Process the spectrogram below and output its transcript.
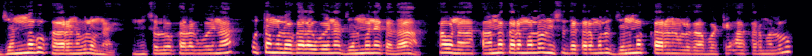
జన్మకు కారణములు ఉన్నాయి. నీచ లోకాలకు పోయినా ఉత్తమ లోకాలకు పోయినా జన్మనే కదా. కావున కామ్యకర్మలు నిషిద్ధ కర్మలు జన్మకు కారణములు కాబట్టి ఆ కర్మలు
